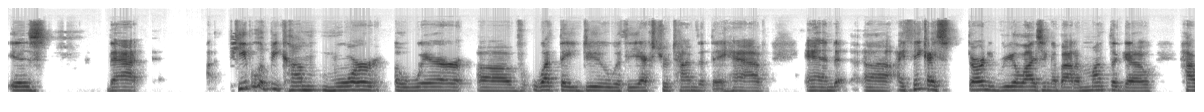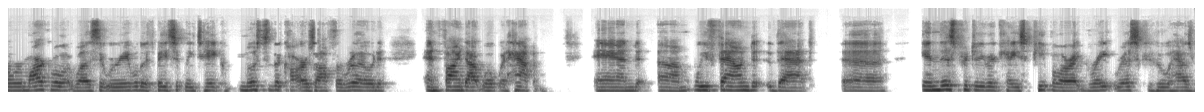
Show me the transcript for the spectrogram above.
is that people have become more aware of what they do with the extra time that they have. And uh, I think I started realizing about a month ago how remarkable it was that we were able to basically take most of the cars off the road and find out what would happen. And um, we found that uh, in this particular case, people are at great risk who has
